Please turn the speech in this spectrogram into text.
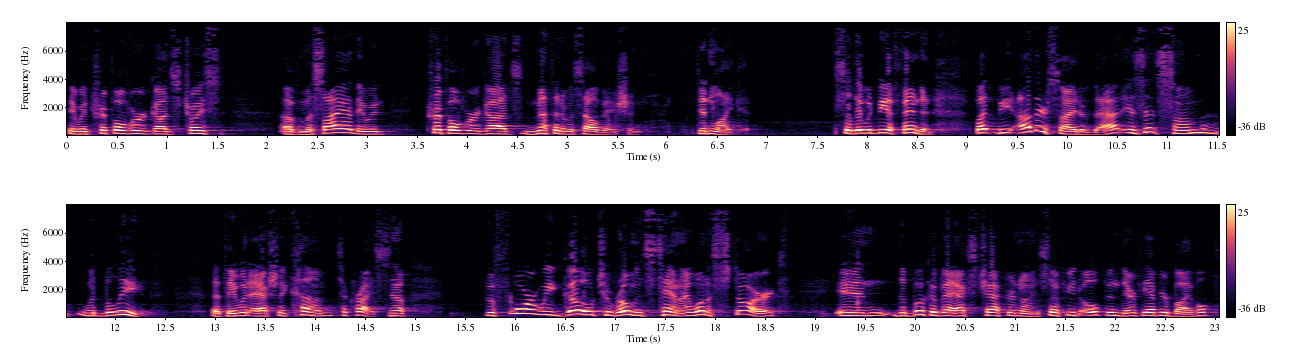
They would trip over God's choice of Messiah. They would trip over God's method of salvation. Didn't like it. So they would be offended. But the other side of that is that some would believe that they would actually come to Christ. Now, before we go to Romans 10, I want to start in the book of Acts chapter 9. So if you'd open there, if you have your Bible,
